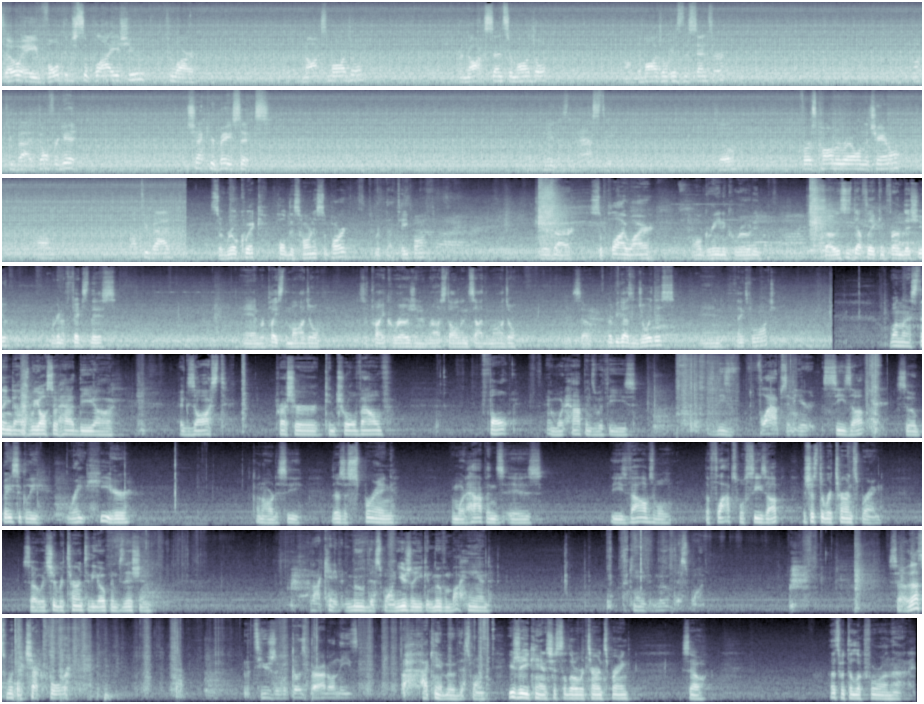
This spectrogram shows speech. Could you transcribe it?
So a voltage supply issue to our NOx module, or NOx sensor module. Um, the module is the sensor. Not too bad. Don't forget, check your basics. That paint is nasty. So, first common rail on the channel. Um, not too bad. So real quick, hold this harness apart, rip that tape off. Here's our supply wire, all green and corroded. So this is definitely a confirmed issue. We're gonna fix this and replace the module. There's probably corrosion and rust all inside the module. So hope you guys enjoyed this and thanks for watching. One last thing guys, we also had the uh, exhaust pressure control valve fault and what happens with these these flaps in here seize up so basically right here kind of hard to see there's a spring and what happens is these valves will the flaps will seize up it's just a return spring so it should return to the open position and I can't even move this one. Usually you can move them by hand. I can't even move this one. So that's what to check for. That's usually what goes bad on these. I can't move this one. Usually you can, it's just a little return spring. So that's what to look for on that.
